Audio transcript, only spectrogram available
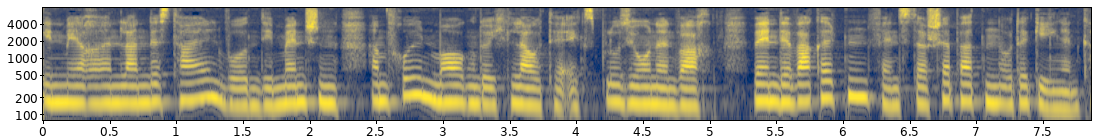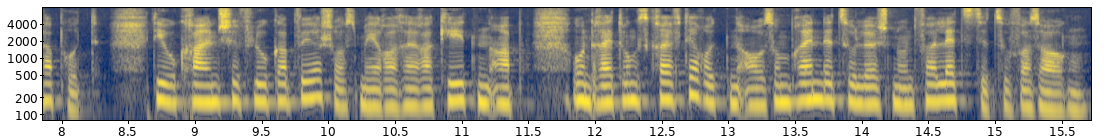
In mehreren Landesteilen wurden die Menschen am frühen Morgen durch laute Explosionen wach. Wände wackelten, Fenster schepperten oder gingen kaputt. Die ukrainische Flugabwehr schoss mehrere Raketen ab und Rettungskräfte rückten aus, um Brände zu löschen und Verletzte zu versorgen.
